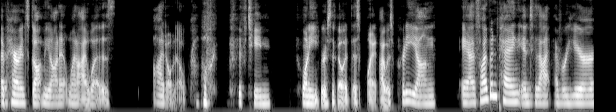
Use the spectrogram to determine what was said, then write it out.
My parents got me on it when I was, I don't know, probably 15, 20 years ago at this point. I was pretty young. And so I've been paying into that every year.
